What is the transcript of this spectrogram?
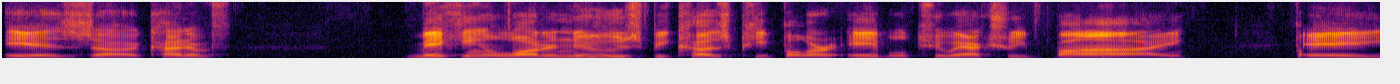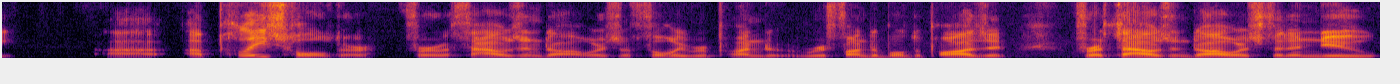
is uh, kind of making a lot of news because people are able to actually buy a uh, a placeholder for thousand dollars, a fully refund- refundable deposit for thousand dollars for the new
